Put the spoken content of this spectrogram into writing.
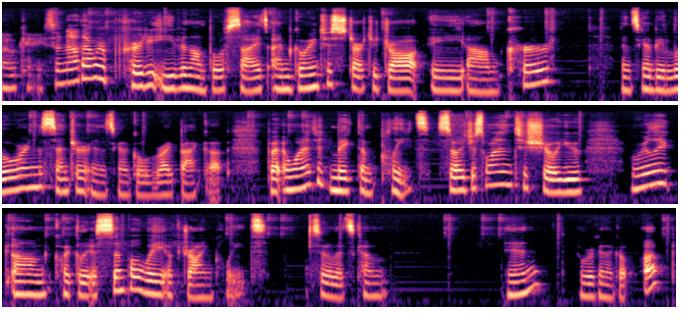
Okay, so now that we're pretty even on both sides, I'm going to start to draw a um, curve and it's going to be lower in the center and it's going to go right back up. But I wanted to make them pleats. So I just wanted to show you really um, quickly a simple way of drawing pleats. So let's come in and we're going to go up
